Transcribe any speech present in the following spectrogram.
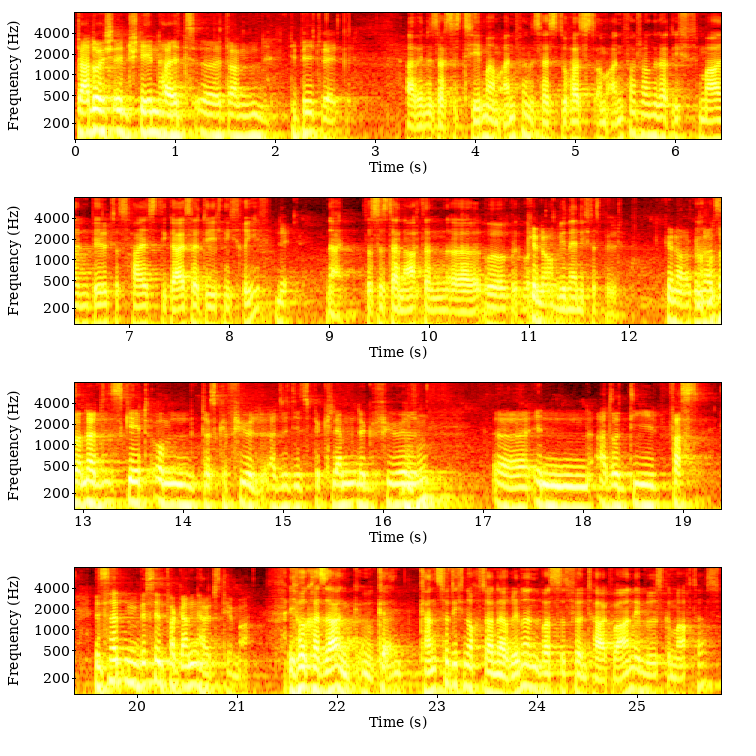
dadurch entstehen halt äh, dann die Bildwelten. Aber wenn du sagst, das Thema am Anfang, das heißt, du hast am Anfang schon gedacht, ich male ein Bild, das heißt die Geister, die ich nicht rief? Nee, Nein, das ist danach dann, äh, äh, Genau. wie nenne ich das Bild? Genau, genau. Aha. Sondern es geht um das Gefühl, also dieses beklemmende Gefühl Mhm. äh, in, also die, was, es ist halt ein bisschen Vergangenheitsthema. Ich wollte gerade sagen, kann- kannst du dich noch daran erinnern, was das für ein Tag war, an dem du das gemacht hast?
